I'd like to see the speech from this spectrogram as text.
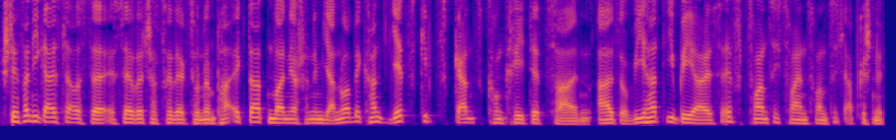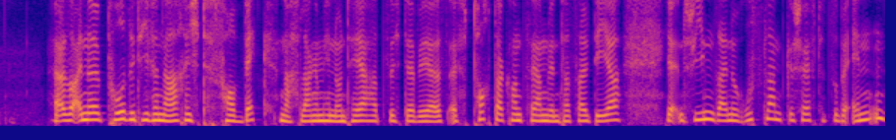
Stefanie Geisler aus der SWR Wirtschaftsredaktion. Ein paar Eckdaten waren ja schon im Januar bekannt. Jetzt gibt's ganz konkrete Zahlen. Also, wie hat die BASF 2022 abgeschnitten? Also eine positive Nachricht vorweg. Nach langem Hin und Her hat sich der BASF-Tochterkonzern Wintersaldea ja entschieden, seine Russland-Geschäfte zu beenden.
